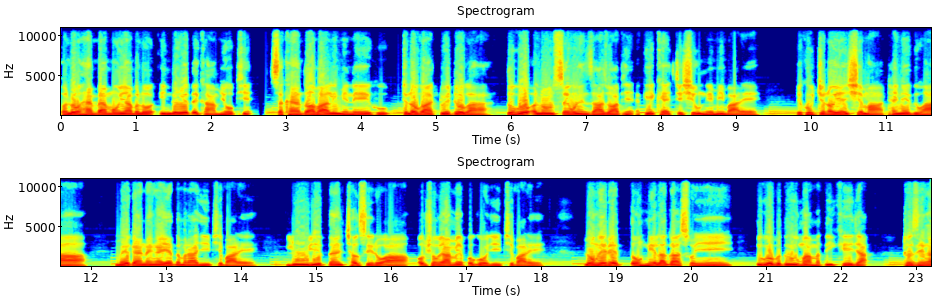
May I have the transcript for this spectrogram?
ဘလို့ဟန်ပန်မွန်ရဘလို့အင်ဒိုရီသိက္ခာမျိုးဖြင့်စခန်းသွားပါလိမ့်မည်နေဟုကျွန်ုပ်ကတွေးတော့က သူ့ကိုအလွန်စိတ်ဝင်စားစွာဖြင့်အကေးခက်ကြည့်ရှုနေမိပါတယ်။ယခုကျွန်ုပ်ရဲ့ရှေ့မှာထိုင်နေသူဟာအမေရိကန်နိုင်ငံရဲ့သမ္မတကြီးဖြစ်ပါတယ်။လူဦးရေတန်း60တို့အားအုပ်ချုပ်ရမယ့်ပုဂ္ဂိုလ်ကြီးဖြစ်ပါတယ်။လွန်ခဲ့တဲ့3နှစ်လောက်ကဆိုရင်သူ့ကိုဘယ်သူမှမသိခဲကြ။ထိုစဉ်က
